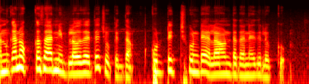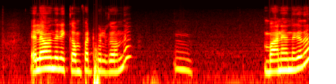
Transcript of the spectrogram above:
అందుకని ఒక్కసారి నీ బ్లౌజ్ అయితే చూపిద్దాం. కుట్టించుకుంటే ఎలా ఉంటుంది అనేది లుక్. ఎలా ఉంది? నీకు కంఫర్టబుల్గా ఉందా? బాగానే ఉంది కదా?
